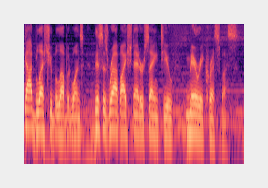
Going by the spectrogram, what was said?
God bless you, beloved ones. This is Rabbi Schneider saying to you, Merry Christmas.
